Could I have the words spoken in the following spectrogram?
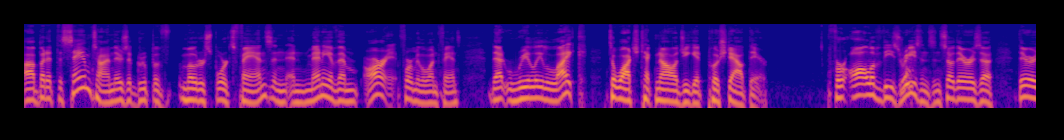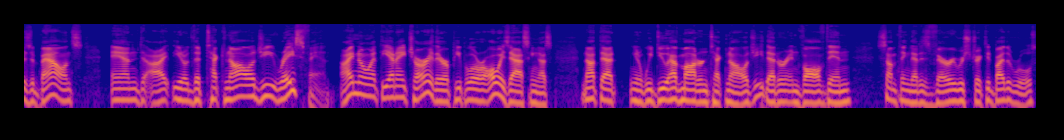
Uh, but at the same time, there's a group of motorsports fans, and and many of them are Formula One fans that really like to watch technology get pushed out there for all of these reasons. And so there is a there is a balance and I, you know, the technology race fan. I know at the NHRA there are people who are always asking us, not that you know we do have modern technology that are involved in something that is very restricted by the rules,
